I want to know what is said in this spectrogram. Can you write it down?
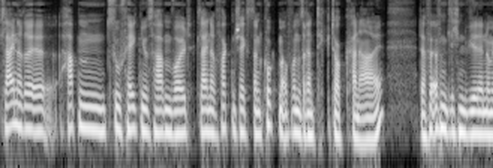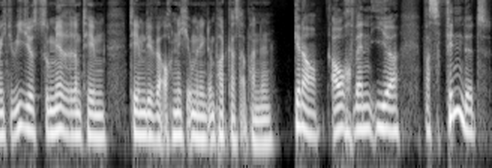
kleinere Happen zu Fake News haben wollt, kleinere Faktenchecks, dann guckt mal auf unseren TikTok-Kanal. Da veröffentlichen wir nämlich Videos zu mehreren Themen, Themen, die wir auch nicht unbedingt im Podcast abhandeln. Genau, auch wenn ihr was findet,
